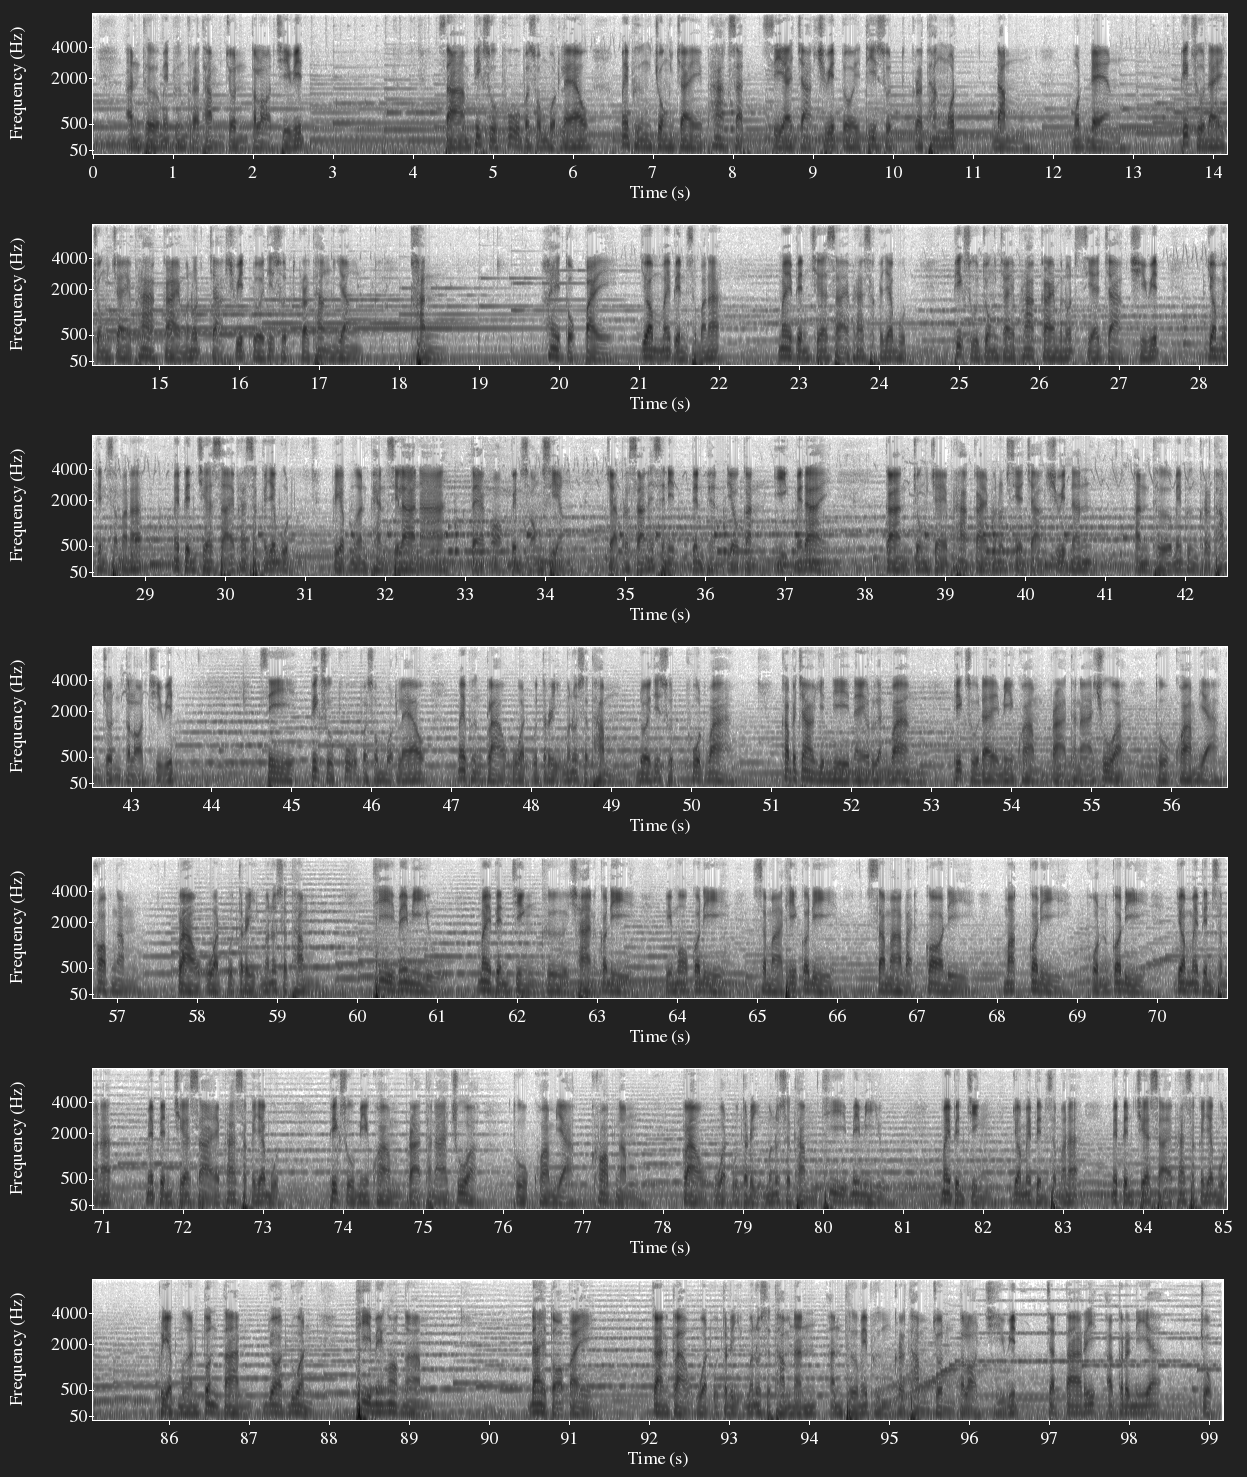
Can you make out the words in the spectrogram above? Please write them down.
อันเธอไม่พึงกระทำจนตลอดชีวิต 3. ภิกษุผู้อุปสมบทแล้ว ไม่พึงจงใจพากสัตว์เสียจากชีวิตโดยที่สุดกระทั่งมดดำมดแดง ภิกษุใดจงใจพรากกายมนุษย์จากชีวิตโดยที่สุดกระทั่งยังคันให้ตกไป ย่อมไม่เป็นสมณะ ไม่เป็นเชื้อสายพระสกยบุตร ภิกษุจงใจพรากกายมนุษย์เสียจากชีวิต ย่อมไม่เป็นสมณะ ไม่เป็นเชื้อสายพระสกยบุตร เปรียบเหมือนแผ่นศิลาหนา แตกออกเป็นสองเสียง จะประสานให้สนิทเป็นแผ่นเดียวกันอีกไม่ได้ การจงใจพรากกายมนุษย์เสียจากชีวิตนั้น อันเธอไม่พึงกระทำจนตลอดชีวิต 4. ภิกษุผู้อุปสมบทแล้ว ไม่พึงกล่าวอวดอุตริมนุสธรรม โดยที่สุดพูดว่า ข้าพเจ้ายินดีในเรือนว่าง ภิกษุใดมีความปรารถนาชั่ว ถูกความอยากครอบงำ กล่าวอวดอุตริมนุสธรรม ที่ไม่มีอยู่ไม่เป็นจริงคือฌานก็ดี วิโมกก็ดี สมาธิก็ดี สมาบัติก็ดีมรรคก็ดี ผลก็ดี ย่อมไม่เป็นสมณะ ไม่เป็นเชื้อสายพระสกยบุตร ภิกษุมีความปรารถนาชั่ว ถูกความอยากครอบงำ กล่าวอวดอุตริมนุสธรรมที่ไม่มีอยู่ ไม่เป็นจริง ย่อมไม่เป็นสมณะ ไม่เป็นเชื้อสายพระสกยบุตร เปรียบเหมือนต้นตาลยอดด้วนที่ไม่งอกงาม ได้ต่อไป การกล่าวอวดอุตริมนุสธรรมนั้น อันเธอไม่พึงกระทำจนตลอดชีวิต จัตตาริอกรณียจบ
